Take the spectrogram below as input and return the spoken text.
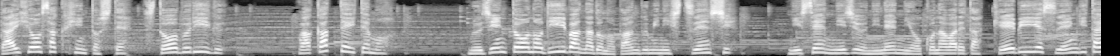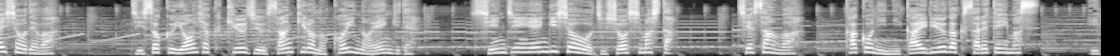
代表作品として「ストーブリーグ」分かっていても無人島のディーバなどの番組に出演し2022年に行われた KBS 演技大賞では時速493キロのコインの演技で新人演技賞を受賞しました。チェさんは過去に2回留学されています。1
